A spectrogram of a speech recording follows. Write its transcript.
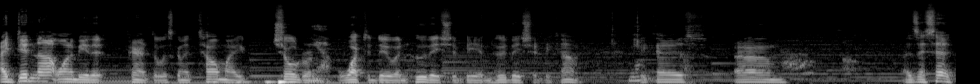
I did not want to be the parent that was going to tell my children yeah. what to do and who they should be and who they should become. Yeah. Because, um, as I said,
